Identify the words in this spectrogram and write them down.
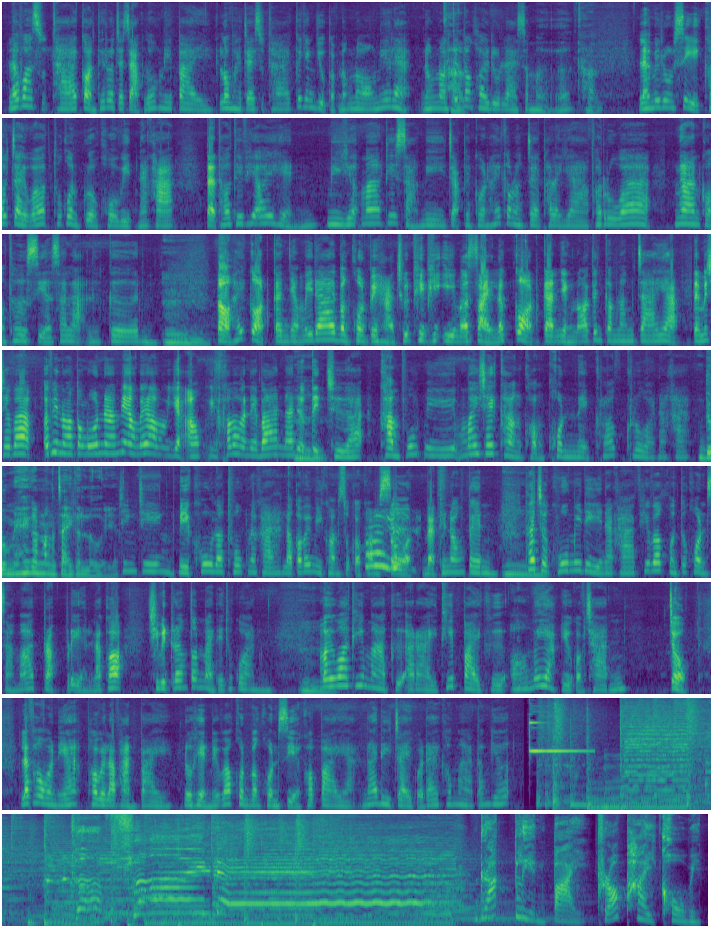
แล้ววันสุดท้ายก่อนที่เราจะจากโลกนี้ไป ลมหายใจสุดท้ายก็ยังอยู่กับน้องๆเนี่ยแหละ น้องๆครับที่ต้องคอยดูแลเสมอครับ และไม่รู้สิเข้าใจว่าทุกคนกลัวโควิดนะคะ แต่เท่าที่พี่อ้อยเห็นมีเยอะมากที่สามีจะเป็นคนให้กำลังใจภรรยา เพราะรู้ว่างานของเธอเสียสละเหลือเกินอืมต่อให้กอดกันยังไม่ได้บางคนไปหาชุด PPE มาใส่แล้วกอดกันอย่างน้อยเป็นกำลังใจอะ่ะแต่ไม่ใช่ว่าเออพี่นอนตรงนู้นนะไม่เอาไม่เอาอย่าเอาอย่าเข้ามาในบ้านนะเดี๋ยวอืมติดเชื้อคำพูดนี้ไม่ใช่คำของคนในครอบครัวนะคะ ดูไม่ให้กำลังใจกันเลยอะจริง ๆ มีคู่แล้วทุกข์นะคะ เราก็ไม่มีความสุขกับความโสดแบบที่น้องเป็นอืมถ้าเจอคู่ไม่ดีนะคะ พี่ว่าคนทุกคนสามารถปรับเปลี่ยนแล้วก็ชีวิตเริ่มต้นใหม่ได้ทุกวันอืไม่ว่าที่มาคืออะไรที่ไปคืออ๋อไม่อยากอยู่กับฉันจบ และพอวันเนี้ยพอเวลาผ่านไปหนูเห็นไหมว่าคนบางคนเสียเข้าไปอะน่าดีใจกว่าได้เข้ามาตั้งเยอะ Club Friday รักเปลี่ยนไปเพราะภัยโควิด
